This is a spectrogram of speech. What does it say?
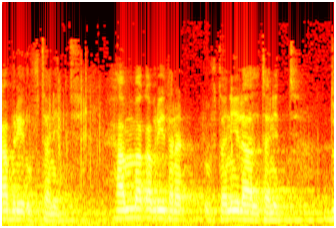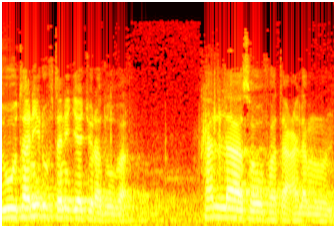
قبري رفتنت حم قبري رفتني لالتنت دوتني رفتني جاجر دوبا. كلا سوف تعلمون.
